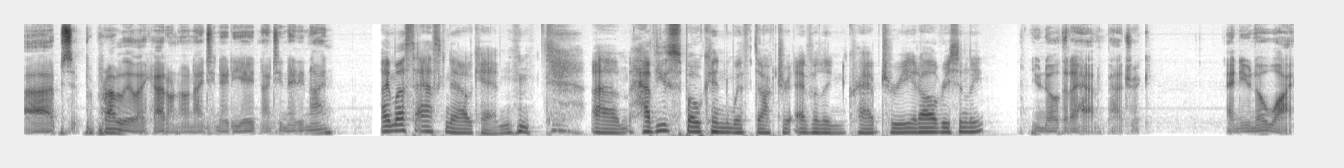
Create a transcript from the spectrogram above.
Uh, probably like, I don't know, 1988, 1989. I must ask now, Ken. um, have you spoken with Dr. Evelyn Crabtree at all recently? You know that I haven't, Patrick. And you know why.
